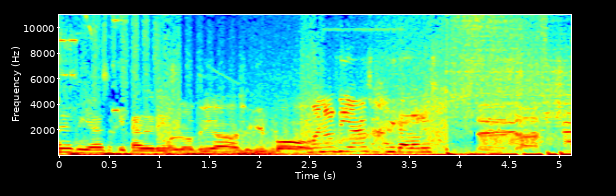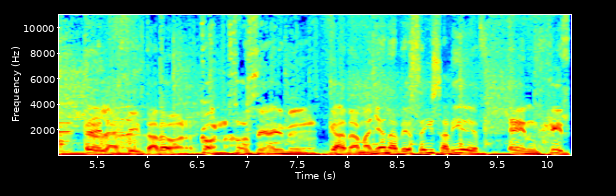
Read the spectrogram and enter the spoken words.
Buenos días, agitadores. Buenos días, equipo. Buenos días, agitadores. El agitador con José A.M. Cada mañana de 6 a 10 en Hit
